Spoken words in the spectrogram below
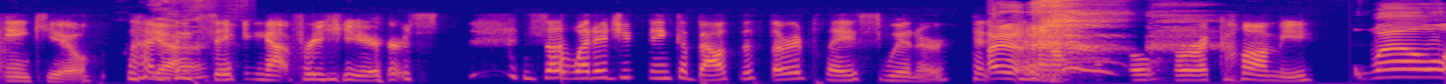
"Thank you." I've Yeah. been saying that for years. So, what did you think about the third place winner, Kan- I- Murakami? Well,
